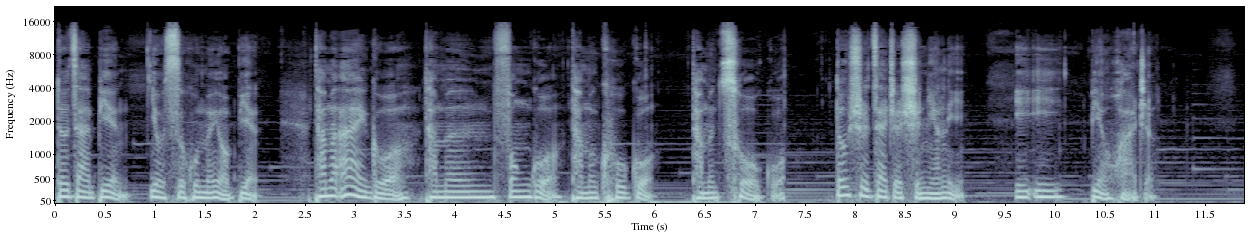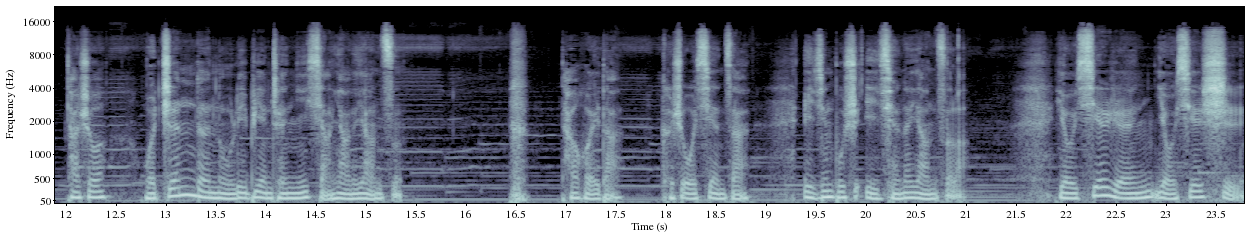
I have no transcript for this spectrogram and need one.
都在变，又似乎没有变。他们爱过，他们疯过，他们哭过，他们错过，都是在这十年里一一变化着。他说：“我真的努力变成你想要的样子。”他回答：“可是我现在已经不是以前的样子了。有些人，有些事。”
